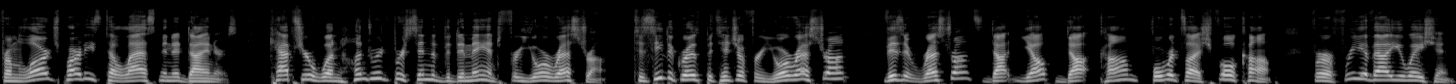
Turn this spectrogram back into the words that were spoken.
From large parties to last minute diners, capture 100% of the demand for your restaurant. To see the growth potential for your restaurant, visit restaurants.yelp.com forward slash full comp for a free evaluation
